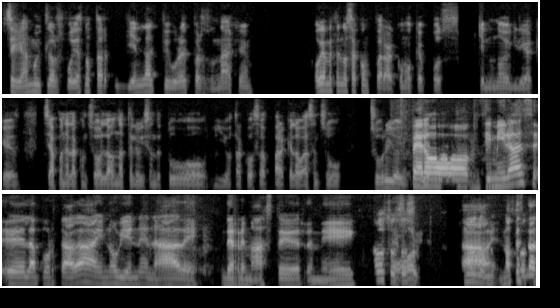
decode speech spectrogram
se veían muy claros. Podías notar bien la figura del personaje. Obviamente no se va a comparar como que, pues, quien uno diría que se va a poner la consola, una televisión de tubo y otra cosa para que la veas en su, su brillo. y- y- Pero si miras eh, la portada, ahí no viene nada de, de remaster, remake. No. No, no, Ah, no, te está,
